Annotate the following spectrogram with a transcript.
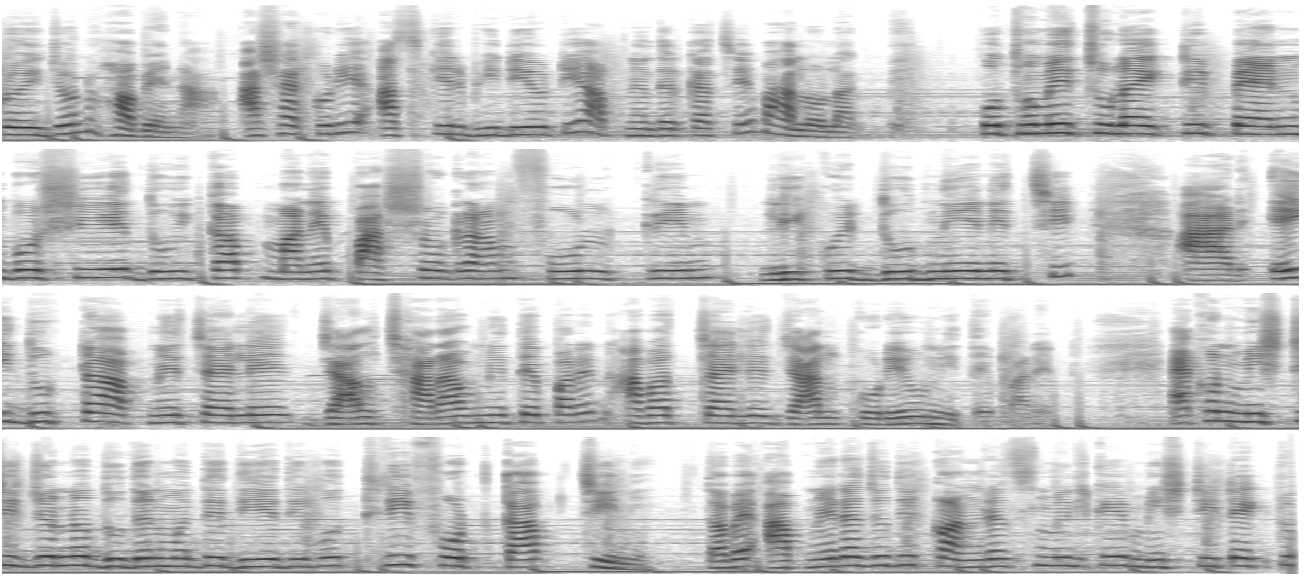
প্রয়োজন হবে না। আশা করি আজকের ভিডিওটি আপনাদের কাছে ভালো লাগবে। প্রথমে চুলা একটি প্যান বসিয়ে দুই কাপ মানে পাঁচশো গ্রাম ফুল ক্রিম লিকুইড দুধ নিয়ে নিচ্ছি। আর এই দুধটা আপনি চাইলে জাল ছাড়াও নিতে পারেন, আবার চাইলে জাল করেও নিতে পারেন। এখন মিষ্টির জন্য দুধের মধ্যে দিয়ে দিব থ্রি ফোর্থ কাপ চিনি। তবে আপনারা যদি কনডেন্স মিল্কে মিষ্টিটা একটু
